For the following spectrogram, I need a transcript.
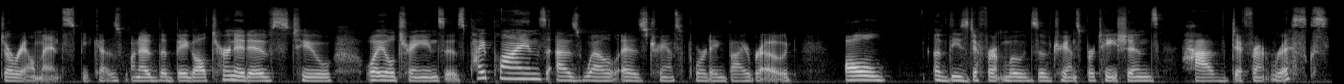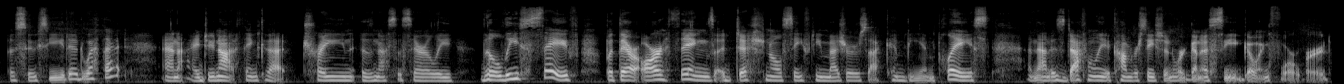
derailments, because one of the big alternatives to oil trains is pipelines as well as transporting by road. All of these different modes of transportations have different risks associated with it. And I do not think that train is necessarily the least safe, but there are things, additional safety measures that can be in place. And that is definitely a conversation we're going to see going forward.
